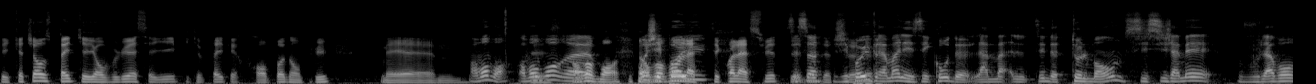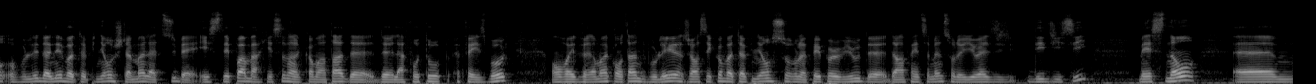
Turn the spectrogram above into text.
quelque chose peut-être qu'ils ont voulu essayer, puis que peut-être ils referont pas non plus. Mais euh, On va voir. On va euh, voir. on euh, va voir. c'est ça, moi, j'ai voir pas eu- c'est quoi la suite. C'est ça. J'ai pas eu vraiment les échos de, la, de tout le monde. Si, si jamais vous voulez, avoir, vous voulez donner votre opinion justement là-dessus, ben, n'hésitez pas à marquer ça dans le commentaire de, de la photo Facebook. On va être vraiment content de vous lire. Genre, c'est quoi votre opinion sur le pay-per-view de, dans fin de semaine sur le USDGC. Mais sinon, euh,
